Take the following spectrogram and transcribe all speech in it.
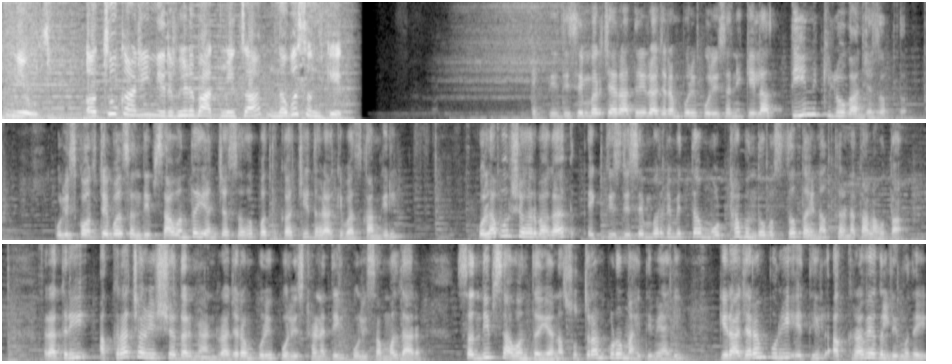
न्यूज. अचूक आणि निर्भीड बातमीचा नवसंकेत. एकतीस डिसेंबरच्या रात्री राजारामपुरी पोलिसांनी केला तीन किलो गांजा जप्त. पोलीस कॉन्स्टेबल संदीप सावंत यांच्यासह पथकाची धडाकेबाज कामगिरी. कोल्हापूर शहर भागात एकतीस डिसेंबर निमित्त मोठा बंदोबस्त तैनात करण्यात आला होता. रात्री अकरा चाळीसच्या दरम्यान राजारामपुरी पोलीस ठाण्यातील पोलीस अंमलदार संदीप सावंत यांना सूत्रांकडून माहिती मिळाली की राजारामपुरी येथील अकराव्या गल्लीमध्ये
